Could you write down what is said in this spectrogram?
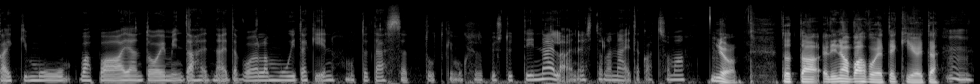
kaikki muu vapaa-ajan toiminta, että näitä voi olla muitakin, mutta tässä tutkimuksessa pystyttiin näillä aineistoilla näitä katsomaan. Joo, tota, eli nämä on vahvoja tekijöitä mm.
